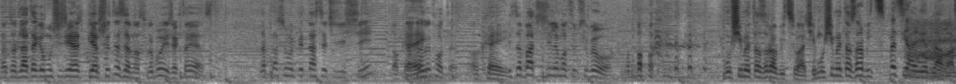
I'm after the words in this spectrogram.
No to dlatego musisz jechać pierwszy ty ze mną, spróbujesz jak to jest. Zapraszamy 15.30 Okej. na prawy fotel. Okej. I zobaczysz ile mocy przybyło. Musimy to zrobić, słuchajcie. Musimy to zrobić specjalnie dla Was.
